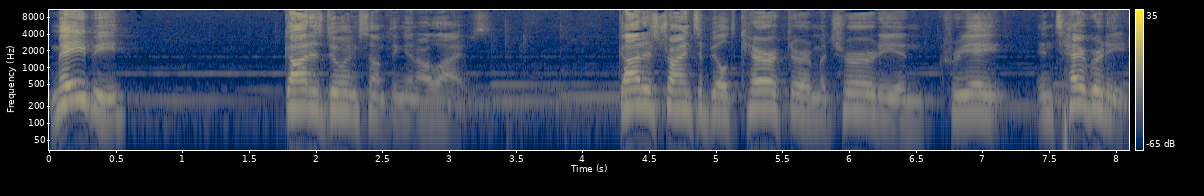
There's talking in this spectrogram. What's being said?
maybe, God is doing something in our lives. God is trying to build character and maturity and create integrity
